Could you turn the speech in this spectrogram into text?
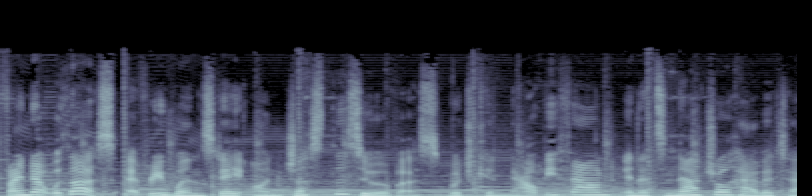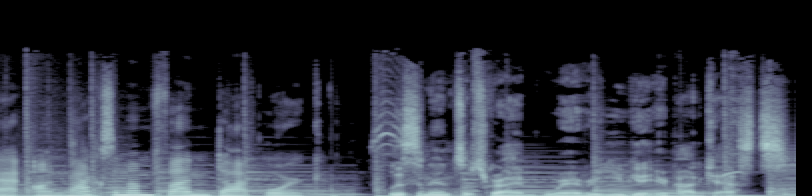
find out with us every Wednesday on Just the Zoo of Us, which can now be found in its natural habitat on MaximumFun.org. Listen and subscribe wherever you get your podcasts.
